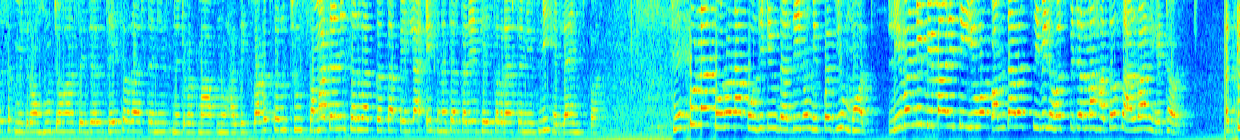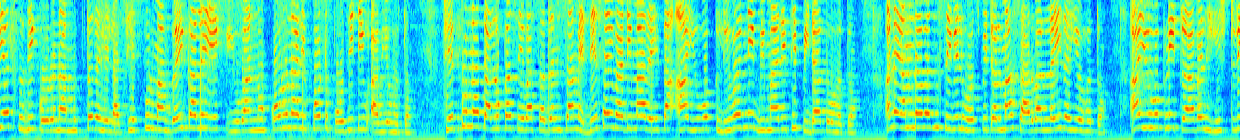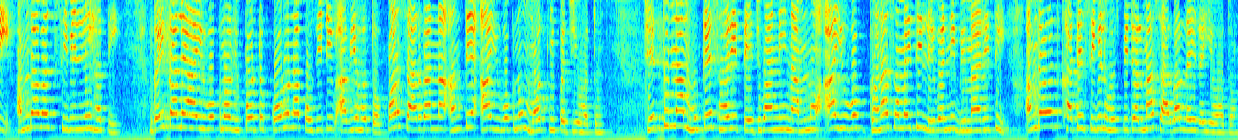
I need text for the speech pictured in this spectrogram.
દર્શક મિત્રો, હું ચૌહાણ સેજલ, જય સૌરાષ્ટ્ર ન્યૂઝ નેટવર્કમાં આપનું હાર્દિક સ્વાગત કરું છું. સમાચારની શરૂઆત કરતા પહેલા એક નજર કરીએ જય સૌરાષ્ટ્ર ન્યૂઝની હેડલાઇન્સ પર. જેતપુરના કોરોના પોઝિટિવ દર્દીનું નિપજ્યું મોત. લીવરની બીમારીથી યુવક અમદાવાદ સિવિલ હોસ્પિટલમાં હતો સારવાર હેઠળ. અત્યાર સુધી કોરોના મુક્ત રહેલા જેતપુરમાં ગઈકાલે એક યુવાનનો કોરોના રિપોર્ટ પોઝિટિવ આવ્યો હતો. જેતપુરના તાલુકા સેવા સદન સામે દેસાઈવાડીમાં રહેતા આ યુવક લીવરની બીમારીથી પીડાતો હતો અને અમદાવાદ સિવિલ હોસ્પિટલમાં સારવાર લઈ રહ્યો હતો. આ યુવકની ટ્રાવેલ હિસ્ટ્રી અમદાવાદ સિવિલની હતી. ગઈકાલે આ યુવકનો રિપોર્ટ કોરોના પોઝિટિવ આવ્યો હતો, પણ સારવારના અંતે આ યુવકનું મોત નીપજ્યું હતું. જેતપુરના મુકેશ હરિ તેજવાની નામનો આ યુવક ઘણા સમયથી લીવરની બીમારીથી અમદાવાદ ખાતે સિવિલ હોસ્પિટલમાં સારવાર લઈ રહ્યો હતો.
